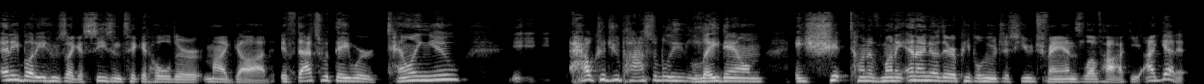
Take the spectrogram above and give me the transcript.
Anybody who's like a season ticket holder, my God, if that's what they were telling you, how could you possibly lay down a shit ton of money? And I know there are people who are just huge fans, love hockey. I get it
